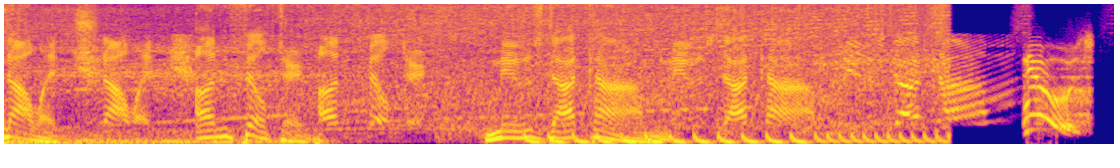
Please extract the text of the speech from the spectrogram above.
Knowledge. Knowledge. Unfiltered. Unfiltered. News.com. News.com. News.com. News.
